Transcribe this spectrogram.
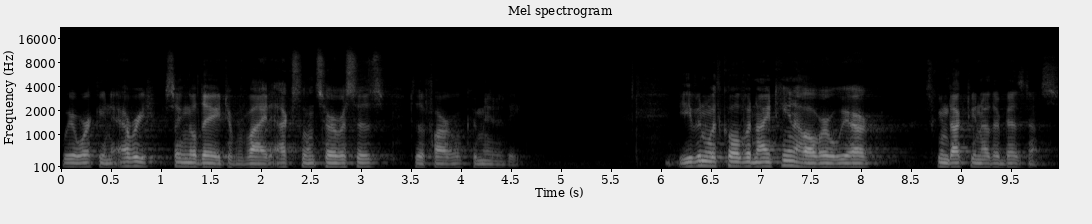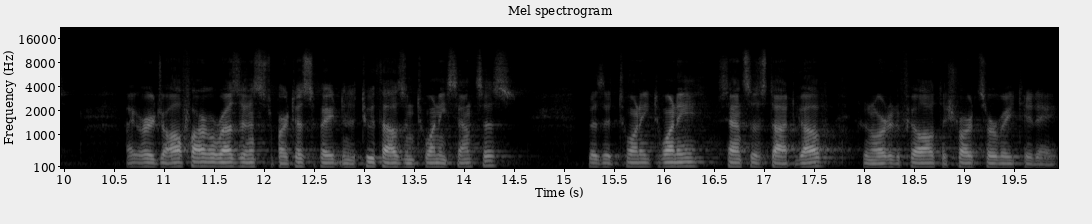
We are working every single day to provide excellent services to the Fargo community. Even with COVID-19, however, we are conducting other business. I urge all Fargo residents to participate in the 2020 census. Visit 2020census.gov in order to fill out the short survey today.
